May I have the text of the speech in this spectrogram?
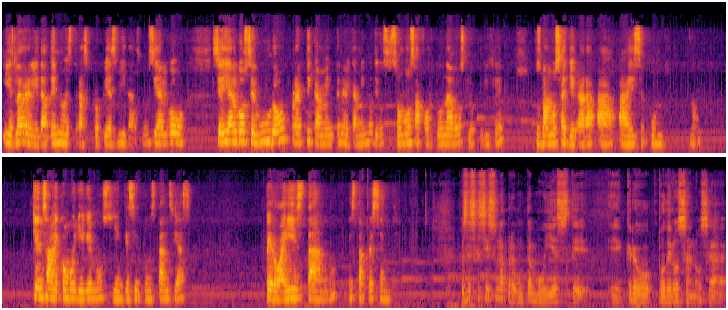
y es la realidad de nuestras propias vidas. ¿no? Si, algo, si hay algo seguro prácticamente en el camino, digo, si somos afortunados, lo que dije, pues vamos a llegar a, a, ese punto. ¿no? Quién sabe cómo lleguemos y en qué circunstancias, pero ahí está, ¿no? Está presente. Pues es que sí es una pregunta muy, este, eh, creo, poderosa, ¿no? O sea,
